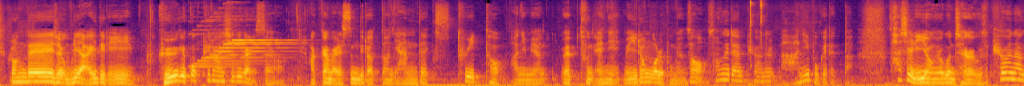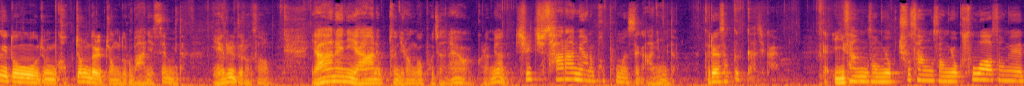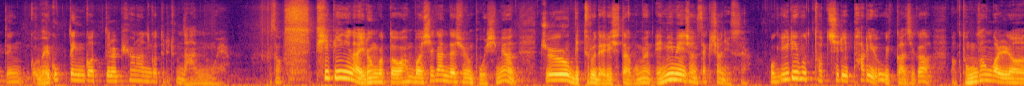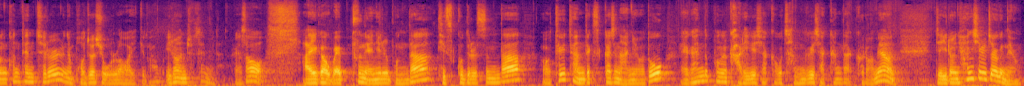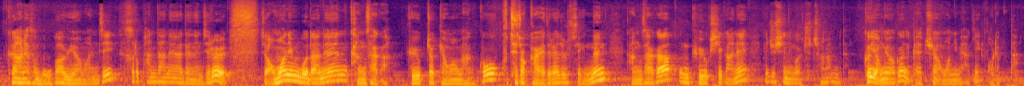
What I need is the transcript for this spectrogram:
그런데 이제 우리 아이들이 교육에 꼭 필요한 시기가 있어요. 아까 말씀드렸던 얀덱스, 트위터, 아니면 웹툰, 애니 뭐 이런 거를 보면서 성에 대한 표현을 많이 보게 됐다. 사실 이 영역은 제가 여기서 표현하기도 좀 걱정될 정도로 많이 셉니다. 예를 들어서 야한 애니, 야한 웹툰 이런 거 보잖아요. 그러면 실제 사람이 하는 퍼포먼스가 아닙니다. 그래서 끝까지 가요. 그러니까 이상성욕, 추상성욕, 소아성애 등 왜곡된 것들을 표현하는 것들이 좀 난무해요. 그래서 티빙이나 이런 것도 한번 시간 되시면 보시면 쭉 밑으로 내리시다 보면 애니메이션 섹션이 있어요. 거기 1위부터 7위, 8위 여기까지가 막 동성 관련 컨텐츠를 그냥 버젓이 올라와 있기도 하고 이런 추세입니다. 그래서 아이가 웹툰 애니를 본다, 디스코드를 쓴다, 어, 트위터 안덱스까지는 아니어도 애가 핸드폰을 가리기 시작하고 잠그기 시작한다 그러면 이제 이런 현실적인 내용 그 안에서 뭐가 위험한지 스스로 판단해야 되는지를 어머님보다는 강사가 교육적 경험 많고 구체적 가이드를 해줄 수 있는 강사가 혹은 교육 시간에 해주시는 걸 추천합니다. 그 영역은 애초에 어머님이 하기 어렵다.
